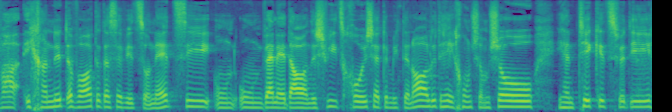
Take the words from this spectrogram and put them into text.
war, ich kann nicht erwarten, dass er wird so nett sein und, und wenn er da in der Schweiz kam, hat er mich dann angerufen, hey, kommst du am Show, ich habe Tickets für dich.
